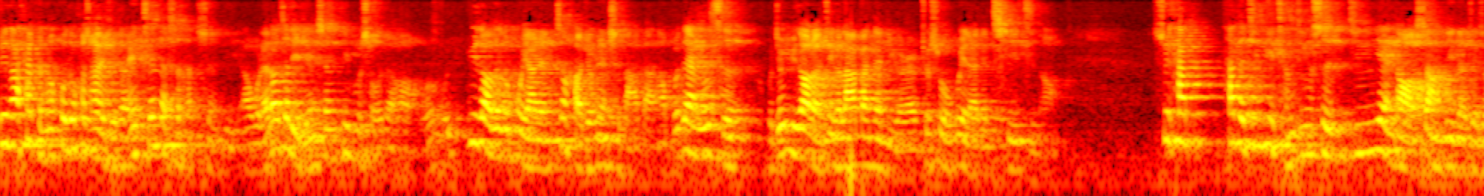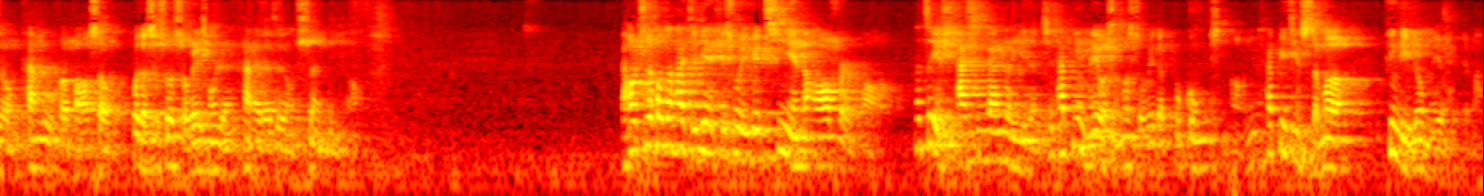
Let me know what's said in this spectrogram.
所以呢，他可能或多或少也觉得，哎，真的是很顺利啊！我来到这里，人生地不熟的啊，我我遇到这个牧羊人，正好就认识拉班啊。不但如此，我就遇到了这个拉班的女儿，就是我未来的妻子啊。所以他他的经历曾经是惊艳到上帝的这种看顾和保守，或者是说所谓从人看来的这种顺利啊。然后之后，当他即便提出一个七年的 offer 啊，那这也是他心甘乐意的。其实他并没有什么所谓的不公平啊，因为他毕竟什么聘礼都没有，对吧？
